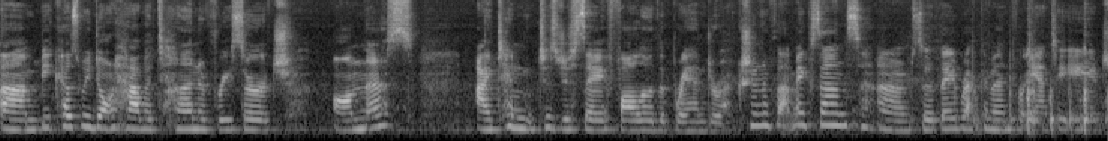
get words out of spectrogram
Um, because we don't have a ton of research on this, I tend to just say follow the brand direction if that makes sense. Um, so they recommend for anti-age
